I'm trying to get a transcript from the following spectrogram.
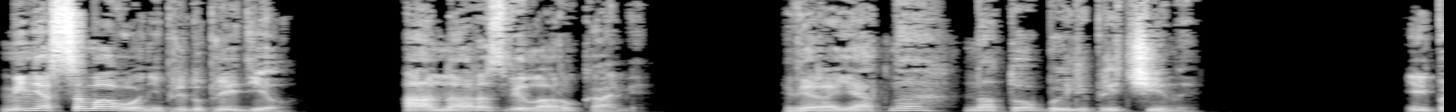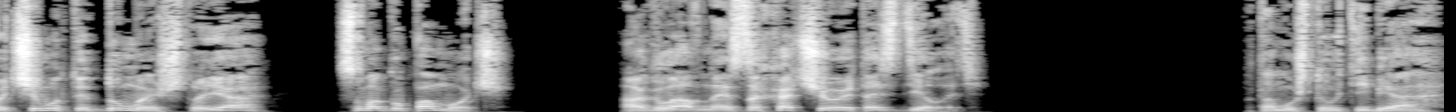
меня самого не предупредил. Она развела руками. Вероятно, на то были причины. И почему ты думаешь, что я смогу помочь? А главное, захочу это сделать? Потому что у тебя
